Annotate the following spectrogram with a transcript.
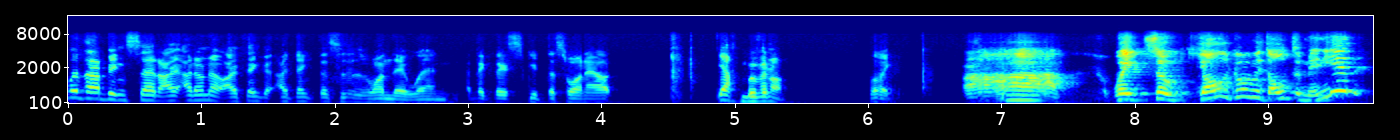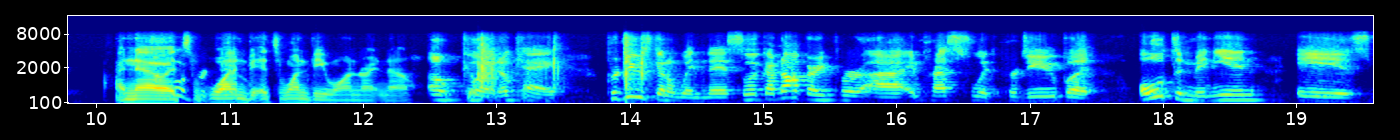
with that being said, I, I don't know. I think I think this is one they win. I think they scoop this one out. Yeah, moving on. Like Ah, wait. So y'all are going with Old Dominion? I know it's one. It's one v one right now. Oh, good. Okay, Purdue's gonna win this. Look, I'm not very per, uh, impressed with Purdue, but Old Dominion is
